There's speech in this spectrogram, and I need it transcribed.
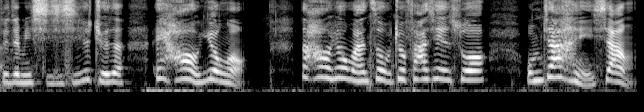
就这边吸吸吸，就觉得哎，好好用哦。那好好用完之后，我就发现说我们家很像。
